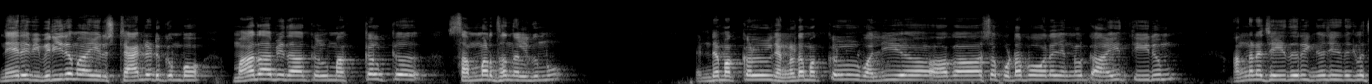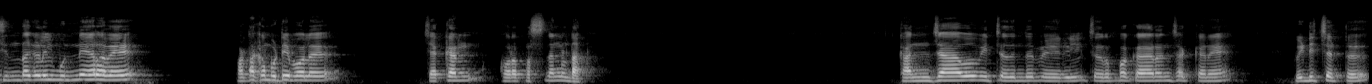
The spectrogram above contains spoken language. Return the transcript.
നേരെ വിപരീതമായ ഒരു സ്റ്റാൻഡ് എടുക്കുമ്പോൾ മാതാപിതാക്കൾ മക്കൾക്ക് സമ്മർദ്ദം നൽകുന്നു. എന്റെ മക്കൾ ഞങ്ങളുടെ മക്കൾ വലിയ ആകാശ കുട പോലെ ഞങ്ങൾക്ക് ആയിത്തീരും. അങ്ങനെ ചെയ്തത് ഇങ്ങനെ ചെയ്തെങ്കിലും ചിന്തകളിൽ മുന്നേറവേ. പട്ടക്കം പൊട്ടിയ പോലെ ചെക്കൻ കുറേ പ്രശ്നങ്ങളുണ്ടാക്കി. കഞ്ചാവ് വിറ്റതിന്റെ പേരിൽ ചെറുപ്പക്കാരൻ ചെക്കനെ പിടിച്ചിട്ട്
